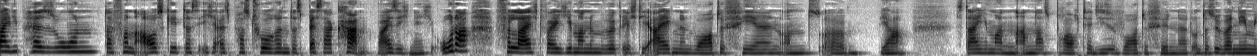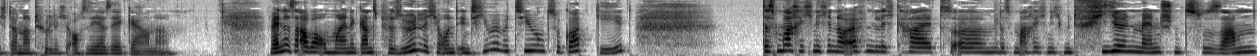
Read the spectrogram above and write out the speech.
weil die Person davon ausgeht, dass ich als Pastorin das besser kann. Weiß ich nicht. Oder vielleicht, weil jemandem wirklich die eigenen Worte fehlen und äh, ja, es da jemanden anders braucht, der diese Worte findet. Und das übernehme ich dann natürlich auch sehr, sehr gerne. Wenn es aber um meine ganz persönliche und intime Beziehung zu Gott geht, das mache ich nicht in der Öffentlichkeit, ähm, das mache ich nicht mit vielen Menschen zusammen,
